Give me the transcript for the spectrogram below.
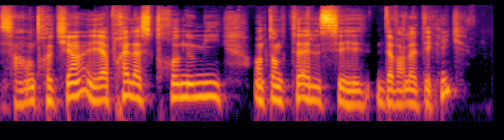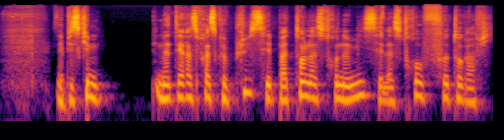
ça entretient. Et après, l'astronomie en tant que telle, c'est d'avoir la technique. Et puis, ce qui m'intéresse presque plus, c'est pas tant l'astronomie, c'est l'astrophotographie.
